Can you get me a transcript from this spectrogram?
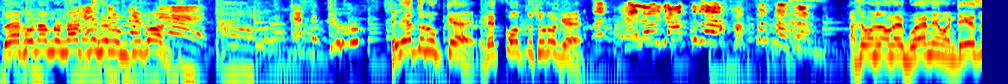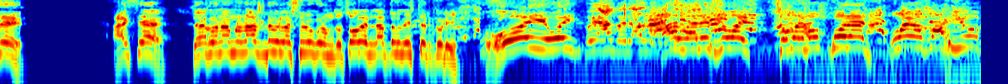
তো এখন আমরা নাট্য খেলুম কি কন? এটা এত রুকে এটা কত ছোট কে? সমস্যা আমরা ঘুরে নেবেন ঠিক আছে? আচ্ছা তো এখন আমরা নাট্যগুলো শুরু করুন তো চলেন নাট্যগুলো স্টার্ট করি। ওই ওই সবাই সবাই হোপ করেন। ওই বাহি হোপ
